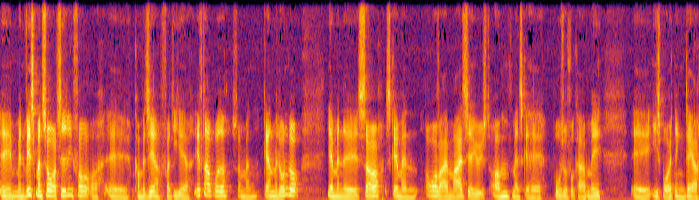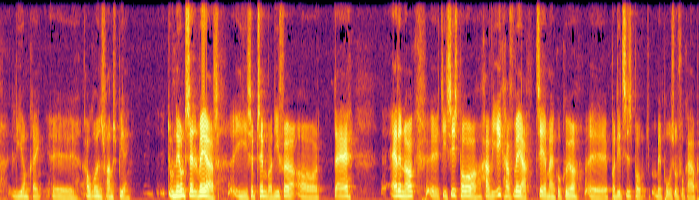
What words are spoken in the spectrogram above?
Øh, men hvis man sår tidligt for at øh, kompensere for de her efterafgrøder, som man gerne vil undgå, jamen øh, så skal man overveje meget seriøst, om man skal have prosofokarp med i sprøjtningen der, lige omkring afgrødens fremspiring. Du nævnte selv vejret i september lige før, og der er det nok, øh, de sidste par år har vi ikke haft vejr til, at man kunne køre øh, på det tidspunkt med prosofocarb,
